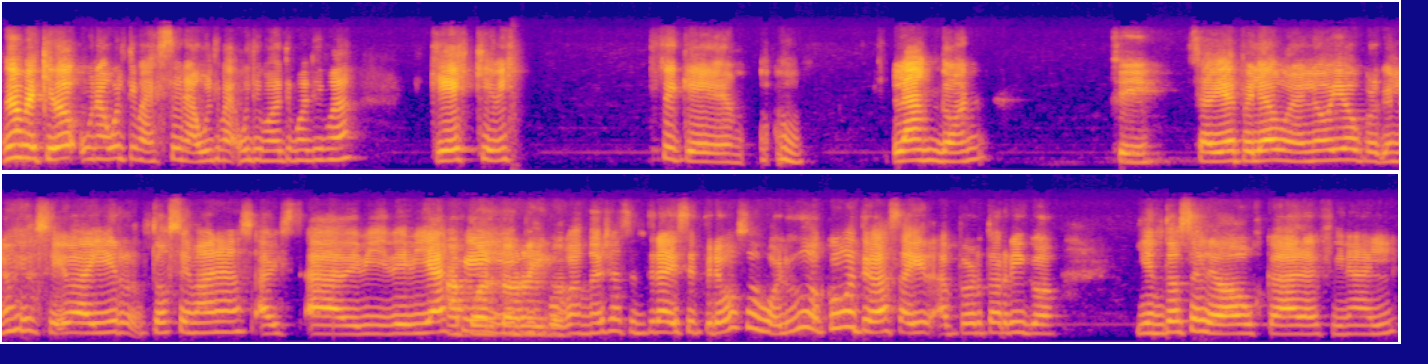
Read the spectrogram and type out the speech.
No, me quedó una última escena, última, última, última, última, que es que viste que Langdon Sí, se había peleado con el novio porque el novio se iba a ir dos semanas a de, vi- de viaje A Puerto y tipo, Rico. cuando ella se entera dice, pero vos sos boludo, ¿cómo te vas a ir a Puerto Rico? Y entonces le va a buscar al final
